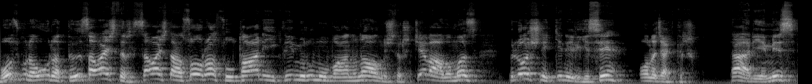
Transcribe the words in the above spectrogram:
bozguna uğrattığı savaştır. Savaştan sonra Sultani İklim Rum unvanını almıştır. Cevabımız Ploşnik'in ilgisi olacaktır. Tarihimiz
